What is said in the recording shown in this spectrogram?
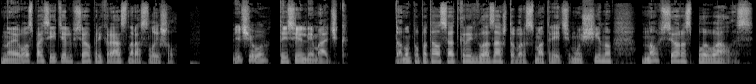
Но его спаситель все прекрасно расслышал. «Ничего, ты сильный мальчик. Данут попытался открыть глаза, чтобы рассмотреть мужчину, но все расплывалось,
